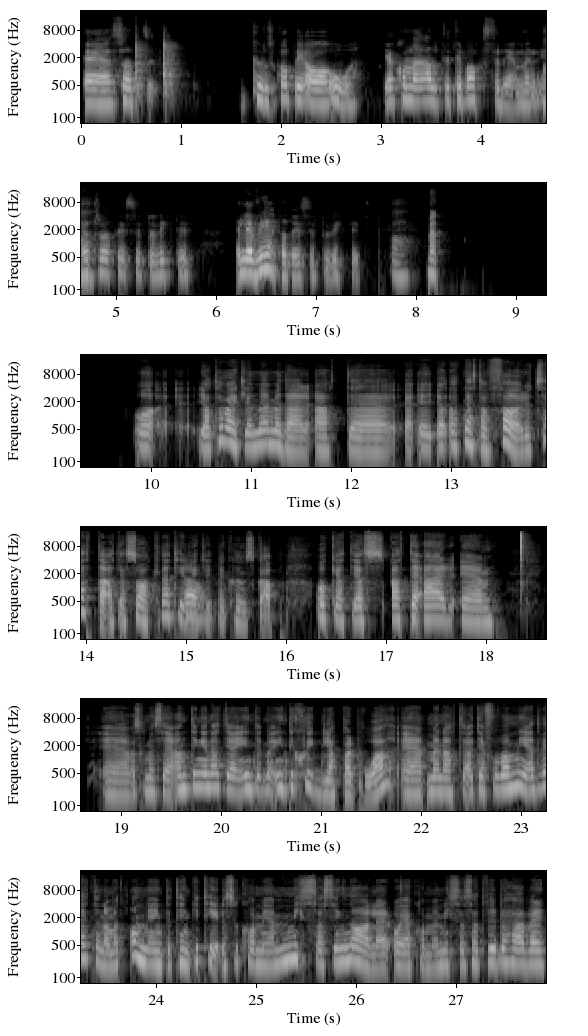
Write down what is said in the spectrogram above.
Eh, så att kunskap är A och O. Jag kommer alltid tillbaks till det men ja. jag tror att det är superviktigt. Eller jag vet att det är superviktigt. Ja. Men och jag tar verkligen med mig där att, eh, att nästan förutsätta att jag saknar tillräckligt med kunskap och att, jag, att det är eh, vad ska man säga, antingen att jag inte, inte skygglappar på, eh, men att, att jag får vara medveten om att om jag inte tänker till så kommer jag missa signaler och jag kommer missa. Så att vi behöver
